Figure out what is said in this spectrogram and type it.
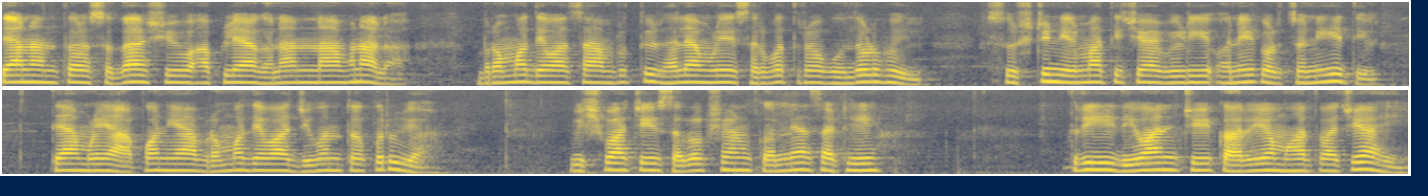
त्यानंतर सदाशिव आपल्या गणांना म्हणाला ब्रह्मदेवाचा मृत्यू झाल्यामुळे सर्वत्र गोंधळ होईल. सृष्टी निर्मातीच्या वेळी अनेक अडचणी येतील. त्यामुळे आपण या ब्रह्मदेवा जिवंत करूया. विश्वाचे संरक्षण करण्यासाठी त्रिदेवांचे कार्य महत्त्वाचे आहे.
